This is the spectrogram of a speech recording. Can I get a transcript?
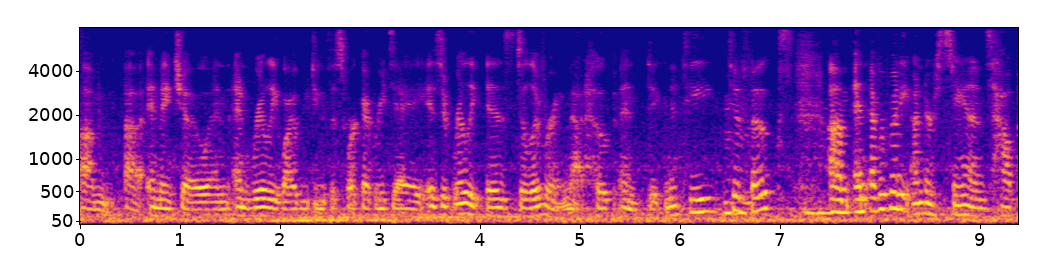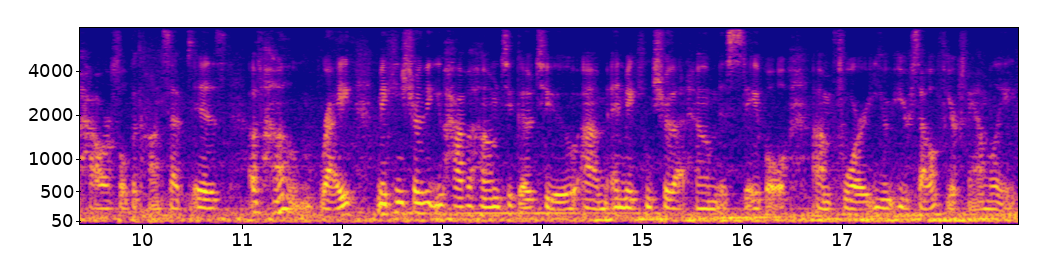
um, uh, MHO and and really why we do this work every day is it really is delivering that hope and dignity to mm-hmm. folks, mm-hmm. um, and everybody understands how powerful the concept is of home, right? Making sure that you have a home to go to um, and making sure that home is stable um, for you yourself, your family,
